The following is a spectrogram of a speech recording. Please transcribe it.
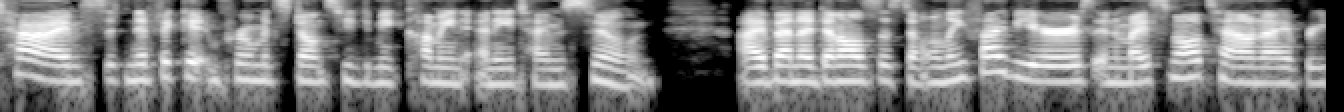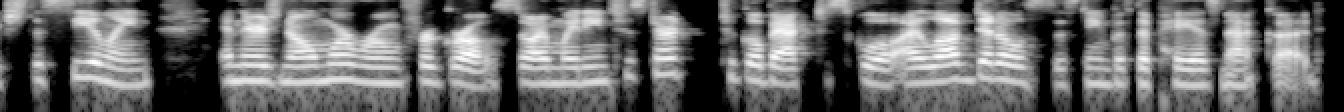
time, significant improvements don't seem to be coming anytime soon. I've been a dental assistant only five years, and in my small town, I have reached the ceiling and there's no more room for growth. So I'm waiting to start to go back to school. I love dental assisting, but the pay is not good.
